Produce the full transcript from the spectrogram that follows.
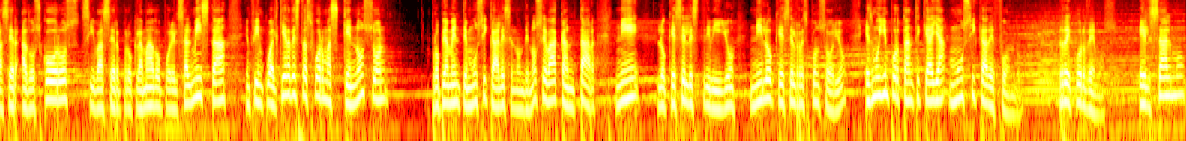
va a ser a dos coros, si va a ser proclamado por el salmista, en fin, cualquiera de estas formas que no son propiamente musicales en donde no se va a cantar ni lo que es el estribillo, ni lo que es el responsorio, es muy importante que haya música de fondo. Recordemos, el salmo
